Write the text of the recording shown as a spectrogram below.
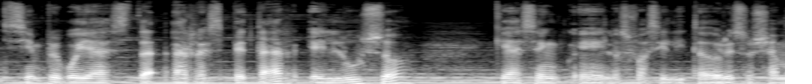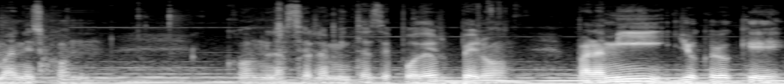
siempre voy a, a respetar el uso que hacen eh, los facilitadores o chamanes con, con las herramientas de poder, pero para mí yo creo que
